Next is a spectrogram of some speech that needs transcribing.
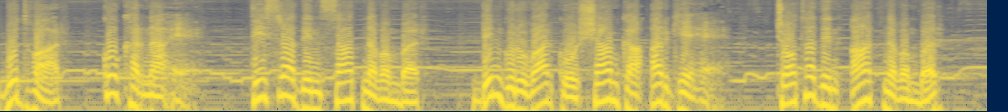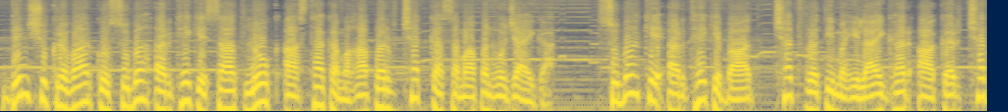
बुधवार को खरना है। तीसरा दिन 7 नवंबर, दिन गुरुवार को शाम का अर्घ्य है। चौथा दिन 8 नवंबर, दिन शुक्रवार को सुबह अर्घ्य के साथ लोक आस्था का महापर्व छठ का समापन हो जाएगा। सुबह के अर्धे के बाद छठ व्रती महिलाएँ घर आकर छठ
